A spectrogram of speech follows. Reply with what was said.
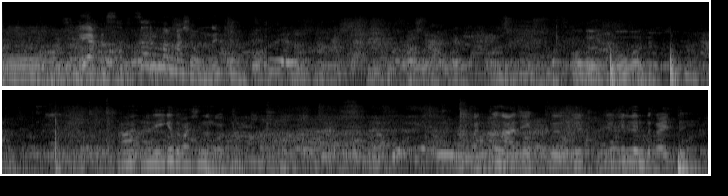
오, 약간 쌉싸름한 맛이 없네. 어, 나 이거 먹어봐도 돼? 아, 근데 이게 더 맛있는 것 같아. 흑맥주는 아직 그 뉴, 뉴질랜드가 1등이야.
